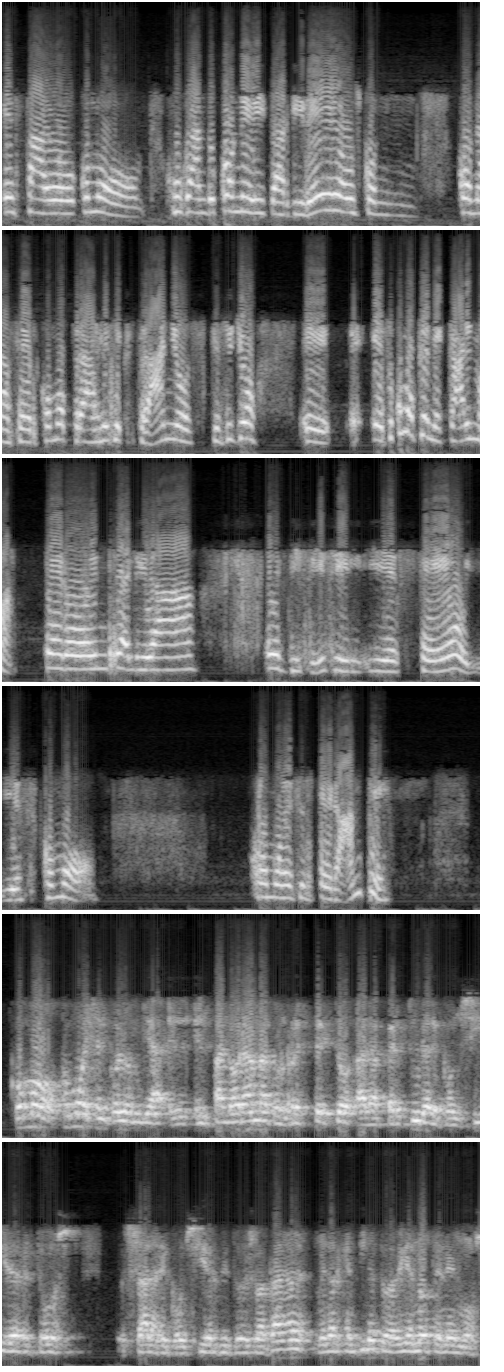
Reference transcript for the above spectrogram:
he estado como jugando con editar videos, con, con hacer como trajes extraños, qué sé yo. Eh, eso como que me calma, pero en realidad es difícil y es feo y es como como desesperante. ¿Cómo, ¿Cómo es en Colombia el, el panorama con respecto a la apertura de conciertos, salas de concierto y todo eso? Acá en Argentina todavía no tenemos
